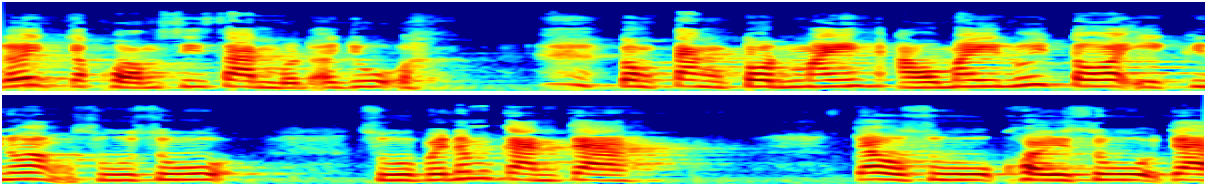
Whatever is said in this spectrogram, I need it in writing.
เลยเจ้าของซีซั่นหมดอายุ ต้องตั้งต้นไหมเอาไหมลุยต่ออีกพี่น้องสู้สู้สู้ไปน้ำกันจ้าเจ้าสู้ข่อยสู้จ้า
